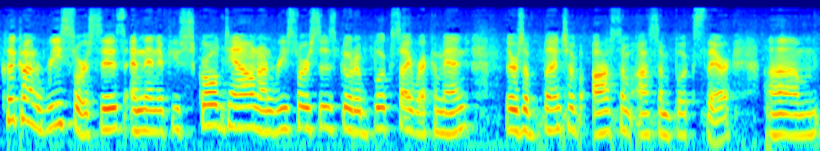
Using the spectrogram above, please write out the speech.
Click on resources, and then if you scroll down on resources, go to books I recommend. There's a bunch of awesome, awesome books there. Um,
